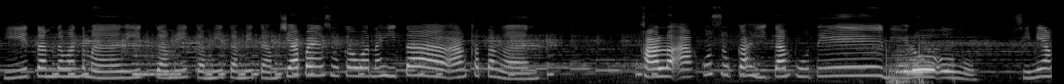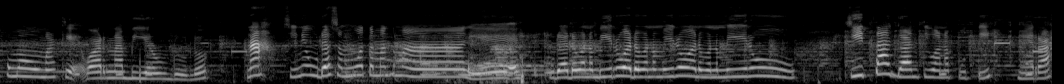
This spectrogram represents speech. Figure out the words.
Hitam teman-teman, hitam, hitam, hitam, hitam. Siapa yang suka warna hitam? Angkat tangan. Kalau aku suka hitam, putih, biru, ungu. Sini aku mau pakai warna biru dulu. Nah, sini udah semua teman-teman. Yeah. Udah ada warna biru, ada warna biru, ada warna biru. Kita ganti warna putih, merah.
